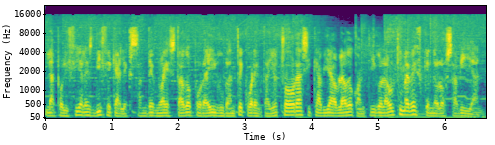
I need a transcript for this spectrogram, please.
La policía les dice que Alexander no ha estado por ahí durante 48 horas y que había hablado contigo la última vez que no lo sabían.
